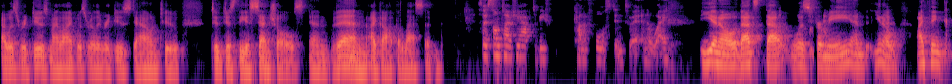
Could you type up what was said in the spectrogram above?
i was reduced. My life was really reduced down to to just the essentials and then i got the lesson. So sometimes you have to be kind of forced into it in a way. You know that's that was for me and you know i think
